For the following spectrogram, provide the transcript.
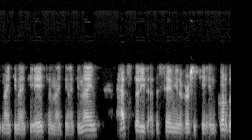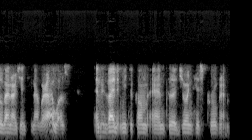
1998 and 1999, had studied at the same university in Cordoba, in Argentina, where I was, and invited me to come and uh, join his program.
